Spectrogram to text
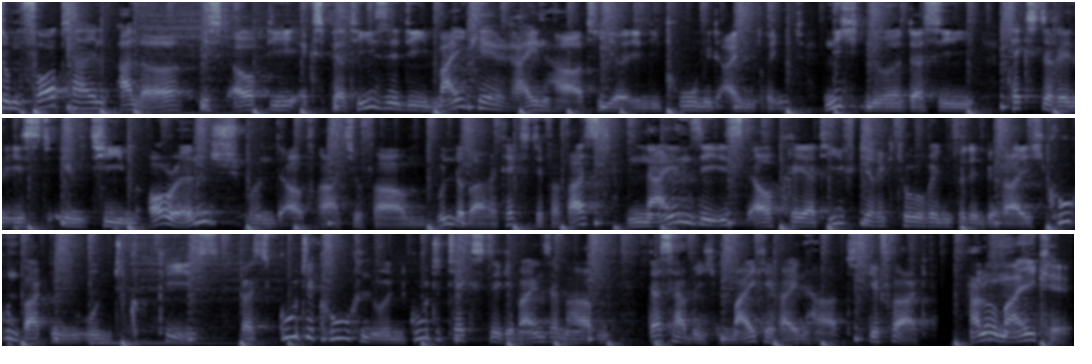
Zum Vorteil aller ist auch die Expertise, die Maike Reinhardt hier in die Crew mit einbringt. Nicht nur, dass sie Texterin ist im Team Orange und auf Ratio Farm wunderbare Texte verfasst, nein, sie ist auch Kreativdirektorin für den Bereich Kuchenbacken und Cookies. Was gute Kuchen und gute Texte gemeinsam haben, das habe ich Maike Reinhardt gefragt. Hallo Maike.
